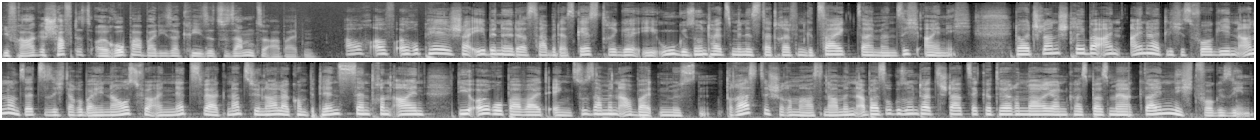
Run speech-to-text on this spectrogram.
Die Frage, schafft es Europa bei dieser Krise zusammenzuarbeiten? Auch auf europäischer Ebene, das habe das gestrige EU-Gesundheitsministertreffen gezeigt, sei man sich einig. Deutschland strebe ein einheitliches Vorgehen an und setze sich darüber hinaus für ein Netzwerk nationaler Kompetenzzentren ein, die europaweit eng zusammenarbeiten müssten. Drastischere Maßnahmen, aber so Gesundheitsstaatssekretärin Marion Kaspers-Merck, seien nicht vorgesehen.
